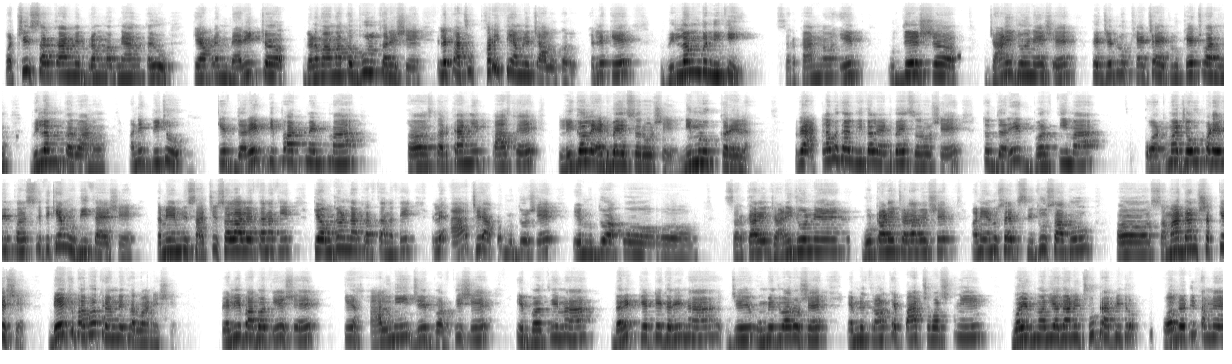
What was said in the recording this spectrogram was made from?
પછી સરકારને બ્રહ્મ જ્ઞાન થયું કે આપણે મેરિટ ગણવામાં તો ભૂલ કરી છે, એટલે પાછું ફરીથી એમણે ચાલુ કર્યું. એટલે કે વિલંબ નીતિ સરકારનો એક ઉદ્દેશ જાણી જોઈને છે કે જેટલું ખેંચાય એટલું ખેંચવાનું, વિલંબ કરવાનું અને બીજું કે દરેક ડિપાર્ટમેન્ટમાં સરકારની પાસે લીગલ એડવાઇઝરો છે, નિમણૂક કરેલા. હવે આટલા બધા લીગલ એડવાઇઝરો છે, તો દરેક ભરતીમાં કોર્ટમાં જવું પડે એવી પરિસ્થિતિ કેમ ઊભી થાય છે? તમે એમની સાચી સલાહ લેતા નથી કે અવગણના કરતા નથી? એટલે આ જે આખો મુદ્દો છે, એ મુદ્દો આખો સરકારે જાણી જોઈને ગોટાળે ચડાવે છે અને એનું સાહેબ સીધું સાધું સમાધાન શક્ય છે. બે જ બાબતો એમને કરવાની છે. પહેલી બાબત એ છે કે હાલની જે ભરતી છે, એ ભરતીમાં દરેક કેટેગરીના જે ઉમેદવારો છે, એમને ત્રણ કે પાંચ વર્ષની વય મર્યાદાની છૂટ આપી દો. ઓલરેડી તમને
